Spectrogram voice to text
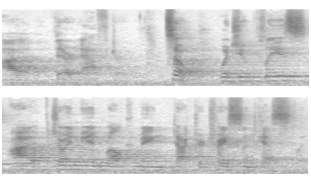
uh, thereafter. So would you please uh, join me in welcoming Dr. Tracelyn Kessler.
